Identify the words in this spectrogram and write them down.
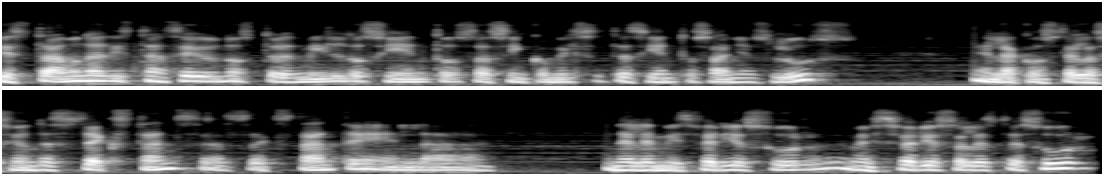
que está a una distancia de unos 3200 a 5700 años luz en la constelación de Sextans, el sextante en, en el hemisferio sur, hemisferio celeste sur.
